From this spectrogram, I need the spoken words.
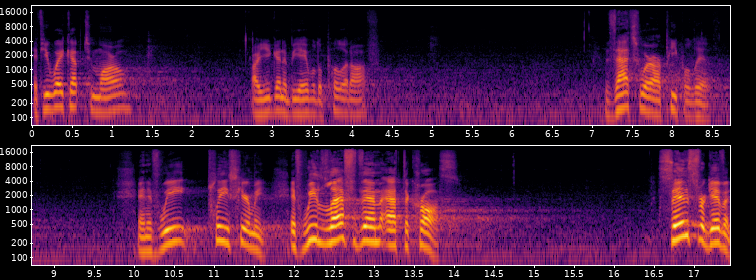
If you wake up tomorrow, are you going to be able to pull it off? That's where our people live. And if we, please hear me, if we left them at the cross, sins forgiven,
